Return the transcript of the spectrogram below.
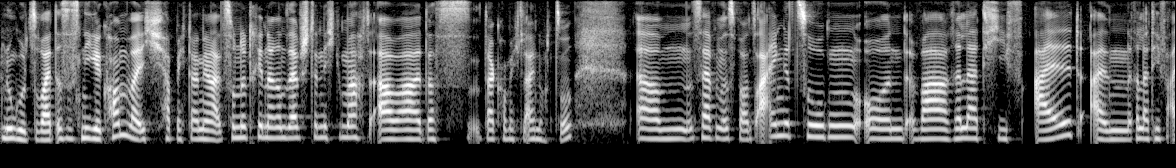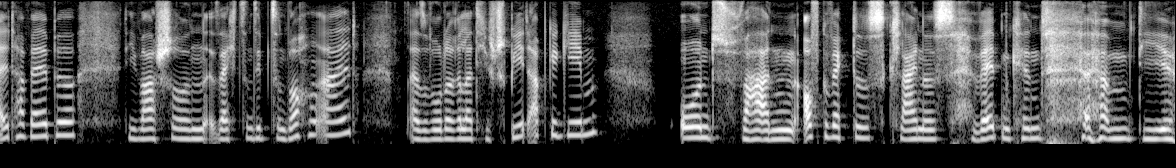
Nun gut, soweit ist es nie gekommen, weil ich habe mich dann ja als Hundetrainerin selbstständig gemacht, aber das, da komme ich gleich noch zu. Ähm, Seven ist bei uns eingezogen und war relativ alt, ein relativ alter Welpe. Die war schon 16, 17 Wochen alt, also wurde relativ spät abgegeben und war ein aufgewecktes kleines Welpenkind, ähm, die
